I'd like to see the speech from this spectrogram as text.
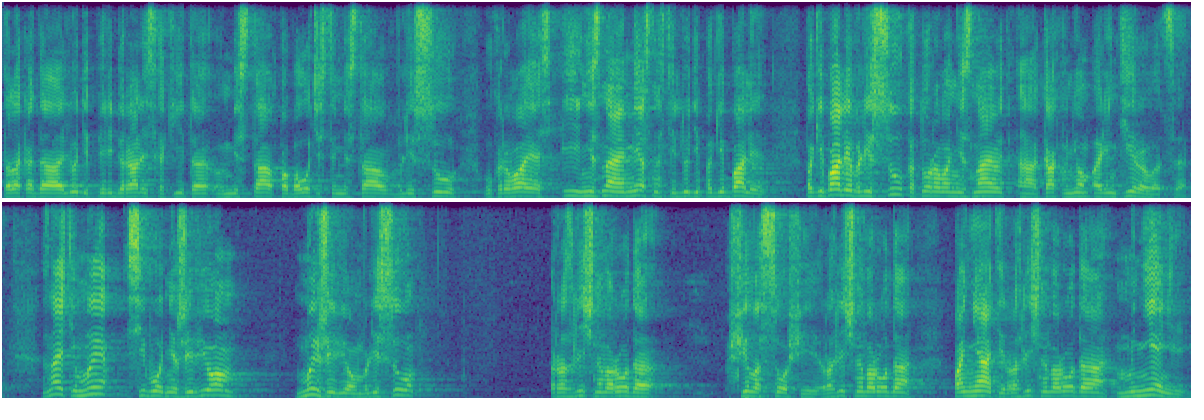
тогда, когда люди перебирались в какие-то места, по болотистым места в лесу, укрываясь, и не зная местности, люди погибали. Погибали в лесу, которого не знают, а, как в нем ориентироваться. Знаете, мы сегодня живем, мы живем в лесу различного рода философии, различного рода понятий, различного рода мнений.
